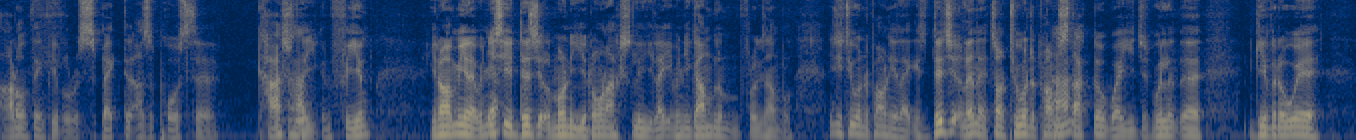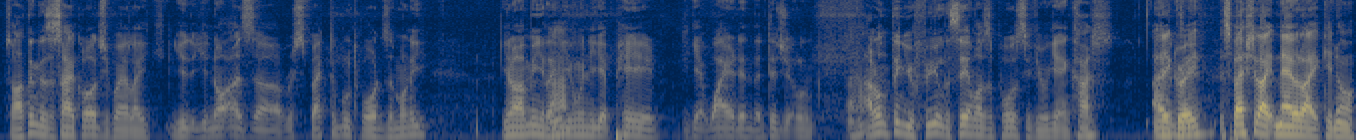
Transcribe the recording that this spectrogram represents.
I don't think people respect it as opposed to cash Uh-huh. that you can feel. You know what I mean? Like when Yeah. you see digital money, you don't actually like when you're gambling, for example. You see two hundred pound, you're like, it's digital, innit? It's not two hundred pounds Uh-huh. stacked up where you're just willing to give it away. So I think there's a psychology where like you you're not as uh, respectable towards the money. You know what I mean? Like Uh-huh. even when you get paid, you get wired in the digital. Uh-huh. I don't think you feel the same as opposed to if you were getting cash. I agree, you. especially like now, like you know,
